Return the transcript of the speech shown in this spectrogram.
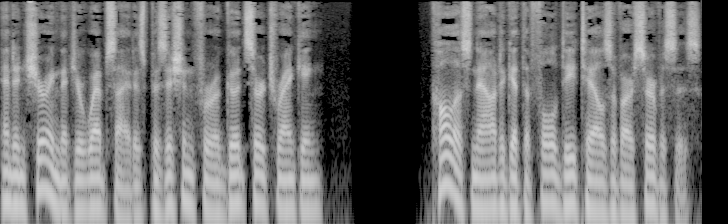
and ensuring that your website is positioned for a good search ranking, Call us now to get the full details of our services.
